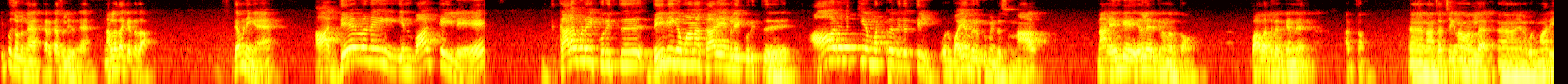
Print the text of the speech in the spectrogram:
இப்ப சொல்லுங்க கரெக்டா சொல்லிடுங்க. நல்லதா கெட்டதா? கவனிங்க ஆ தேவனை என் வாழ்க்கையிலே கடவுளை குறித்து தெய்வீகமான காரியங்களை குறித்து ஆரோக்கியமற்ற விதத்தில் ஒரு பயம் இருக்கும் என்று சொன்னால் நான் எங்க எதில் இருக்கிறேன்னு அர்த்தம்? பாவத்தில் இருக்கேன்னு அர்த்தம். நான் சர்ச்சைக்கெலாம் வரல. எனக்கு ஒரு மாதிரி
